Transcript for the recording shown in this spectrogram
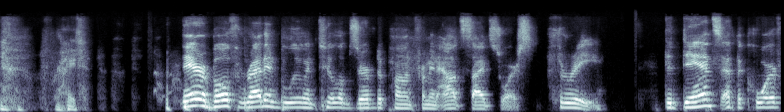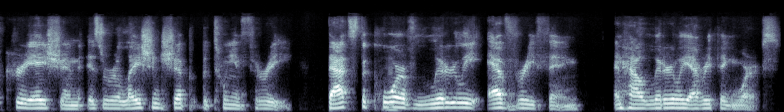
right. they are both red and blue until observed upon from an outside source. Three, the dance at the core of creation is a relationship between three. That's the core of literally everything and how literally everything works.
